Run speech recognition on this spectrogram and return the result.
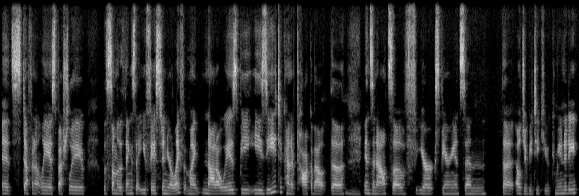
It's definitely, especially with some of the things that you faced in your life, it might not always be easy to kind of talk about the Mm. ins and outs of your experience in the LGBTQ community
